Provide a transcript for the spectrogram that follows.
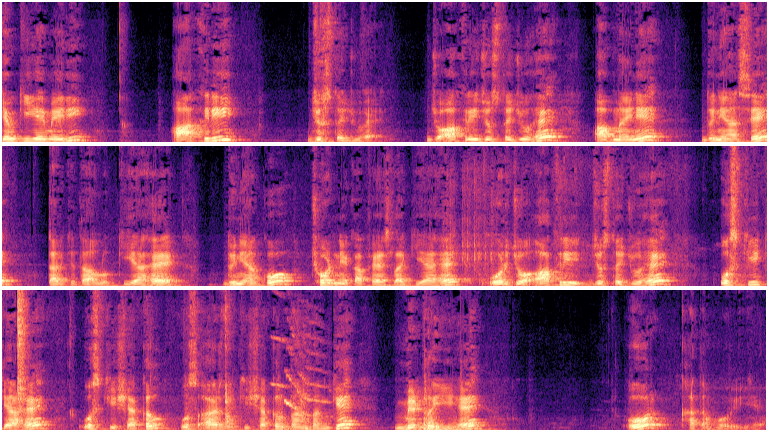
क्योंकि ये मेरी आखिरी जस्तजू है। जो आखिरी जस्तजू है, अब मैंने दुनिया से तर्क ताल्लुक किया है, दुनिया को छोड़ने का फैसला किया है, और जो आखिरी जस्तजू है, उसकी क्या है? उसकी शक्ल, उस आरज़ू की शक्ल बन बन के मिट रही है और ख़त्म हो रही है।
